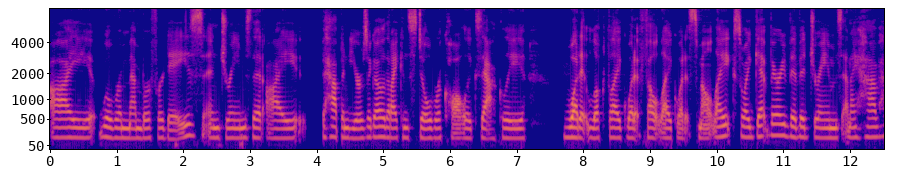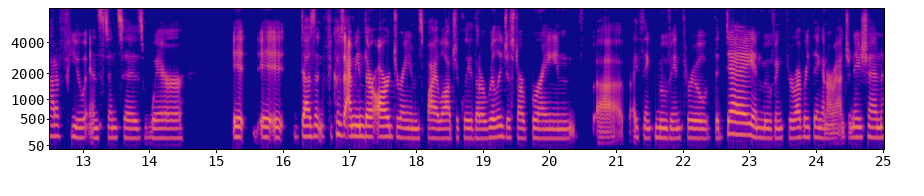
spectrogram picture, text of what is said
I will remember for days, and dreams that I happened years ago that I can still recall exactly what it looked like, what it felt like, what it smelled like. So I get very vivid dreams, and I have had a few instances where it it, doesn't because I mean there are dreams biologically that are really just our brain uh, I think, moving through the day and moving through everything in our imagination.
